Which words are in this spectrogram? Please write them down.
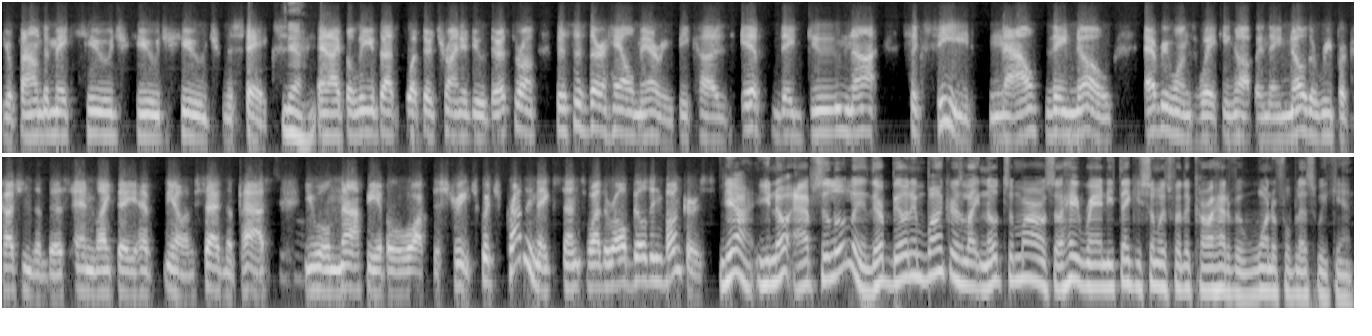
you're bound to make huge, huge, huge mistakes. Yeah. And I believe that's what they're trying to do. They're throwing this is their hail mary because if they do not succeed now, they know everyone's waking up and they know the repercussions of this. And like they have, you know, have said in the past, you will not be able to walk the streets, which probably makes sense why they're all building bunkers. Yeah, you know, absolutely. They're building bunkers like no tomorrow. So, hey, Randy, thank you so much for the call. Have a wonderful, blessed weekend.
